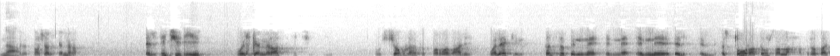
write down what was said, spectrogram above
نعم. ال 12 كاميرا. ال HD والكاميرات H والشغل هتتفرج عليه. ولكن قصة ان ان إن ال- ال- الصورة توصل لحضرتك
